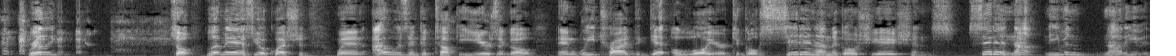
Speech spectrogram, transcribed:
really? So let me ask you a question. When I was in Kentucky years ago and we tried to get a lawyer to go sit in on negotiations, sit in, not even, not even,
